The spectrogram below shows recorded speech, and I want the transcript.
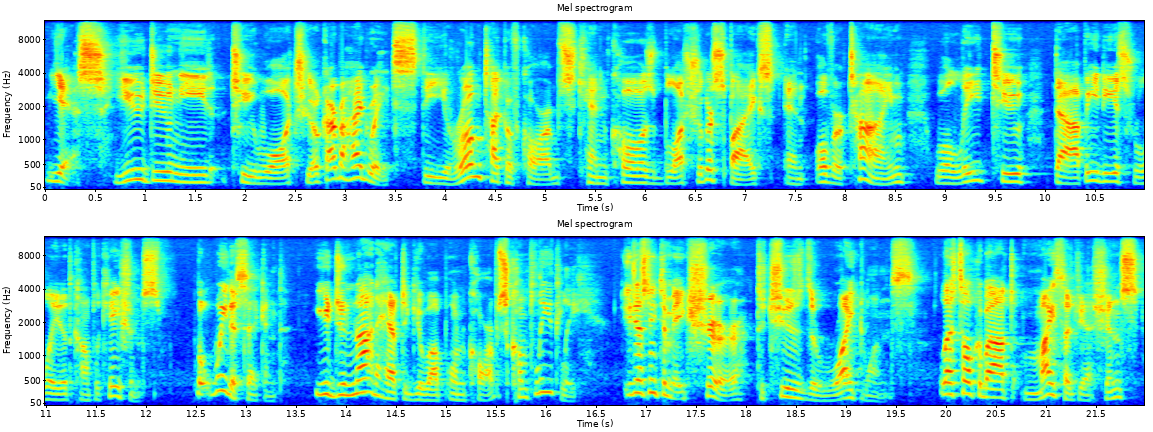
yes, you do need to watch your carbohydrates. The wrong type of carbs can cause blood sugar spikes and over time will lead to diabetes related complications. But wait a second, you do not have to give up on carbs completely. You just need to make sure to choose the right ones. Let's talk about my suggestions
